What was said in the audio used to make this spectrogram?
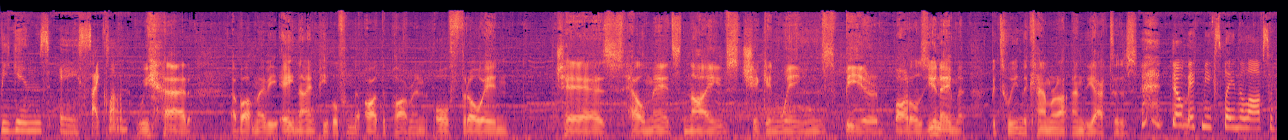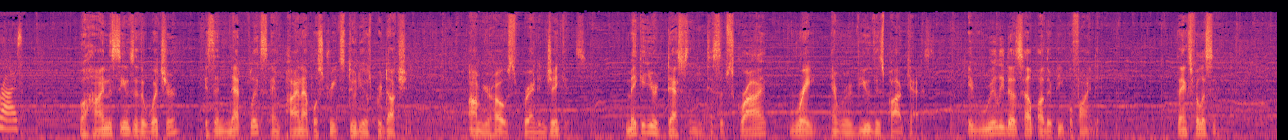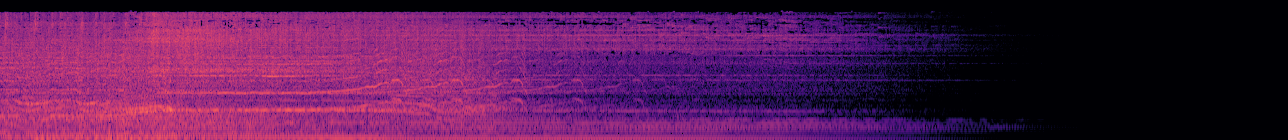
begins a cyclone. We had about maybe eight, nine people from the art department all throw in chairs, helmets, knives, chicken wings, beer, bottles, you name it, between the camera and the actors. Don't make me explain the law of surprise. Behind the Scenes of The Witcher is a Netflix and Pineapple Street Studios production. I'm your host, Brandon Jenkins. Make it your destiny to subscribe, rate, and review this podcast. It really does help other people find it. Thanks for listening.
